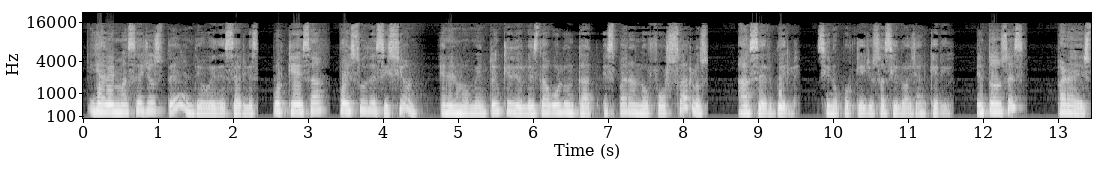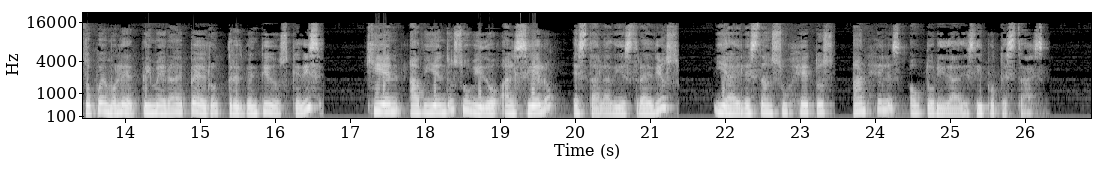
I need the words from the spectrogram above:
Y además ellos deben de obedecerles porque esa fue su decisión. En el momento en que Dios les da voluntad es para no forzarlos a servirle, sino porque ellos así lo hayan querido. Entonces, para esto podemos leer Primera de Pedro 3:22 que dice, quien habiendo subido al cielo está a la diestra de Dios, y a él están sujetos ángeles, autoridades y potestades.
